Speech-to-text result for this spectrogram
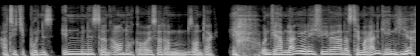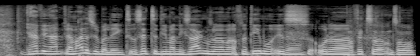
Hat sich die Bundesinnenministerin auch noch geäußert am Sonntag. Ja, und wir haben lange überlegt, wie wir an das Thema rangehen hier. Ja, wir, wir haben alles überlegt. Sätze, die man nicht sagen soll, wenn man auf einer Demo ist ja, oder. Ein paar Witze und so,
